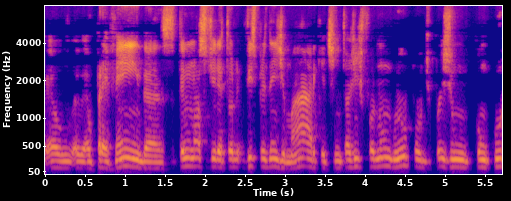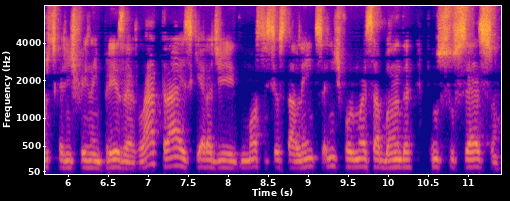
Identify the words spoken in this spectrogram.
é o, é é pré-vendas, tem o nosso diretor, vice-presidente de marketing, então a gente formou um grupo, depois de um concurso que a gente fez na empresa lá atrás, que era de mostre seus talentos, a gente formou essa banda, um sucesso,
